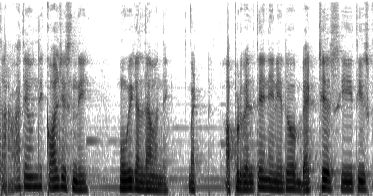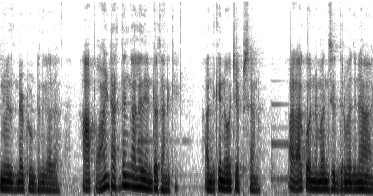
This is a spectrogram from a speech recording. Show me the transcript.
తర్వాత ఏముంది? కాల్ చేసింది. మూవీకి వెళ్దామంది బట్ అప్పుడు వెళ్తే నేను ఏదో చేసి తీసుకుని వెళ్తున్నట్టు ఉంటుంది కదా. ఆ పాయింట్ అర్థం కాలేదేంటో తనకి. అందుకే నో చెప్పాను. అలా కొన్ని మంత్స్ ఇద్దరి మధ్యన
